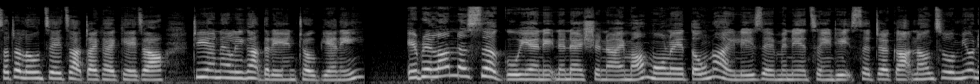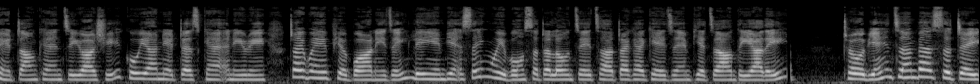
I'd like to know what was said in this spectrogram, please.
17လုံးကျဲချတိုက်ခိုက်ခဲ့ကြောင်း TNL ကသတင်းထုတ်ပြန်သည်ဧပြီလ29ရက်နေ့နနက်၈နာရီမှာမွန်လယ်3:40မိနစ်အချိန်ထိစစ်တပ်ကနောင်ချိုမြို့နယ်တောင်ခမ်းကျေးရွာရှိကိုရနဲ့တက်စကန်အနီးတွင်တိုက်ပွဲဖြစ်ပွားနေချိန်လေရင်ပြင်အစိမ့်ငွေပုံ17လုံးကျဲချတိုက်ခတ်ခဲ့ခြင်းဖြစ်ကြောင်းသိရသည်။ ထို့ပြင်ကျန်းဘတ်စစ်တိတ်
